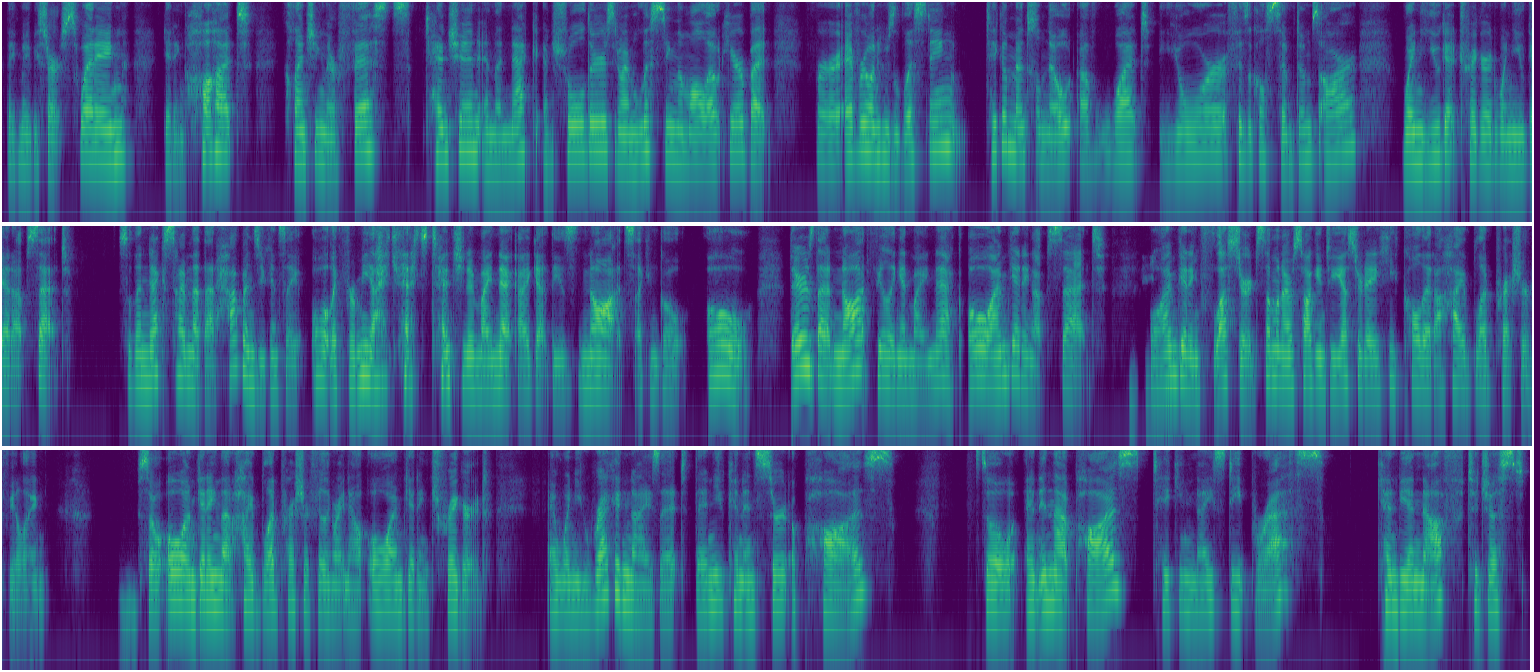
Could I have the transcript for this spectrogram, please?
They maybe start sweating, getting hot, clenching their fists, tension in the neck and shoulders. You know, I'm listing them all out here, but for everyone who's listening, take a mental note of what your physical symptoms are when you get triggered, when you get upset. So the next time that that happens, you can say, oh, like for me, I get tension in my neck. I get these knots. I can go, oh, there's that knot feeling in my neck. Oh, I'm getting upset. Well, I'm getting flustered. Someone I was talking to yesterday, he called it a high blood pressure feeling. Hmm. So, oh, I'm getting that high blood pressure feeling right now. Oh, I'm getting triggered. And when you recognize it, then you can insert a pause. So, and in that pause, taking nice deep breaths can mm. be enough to just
